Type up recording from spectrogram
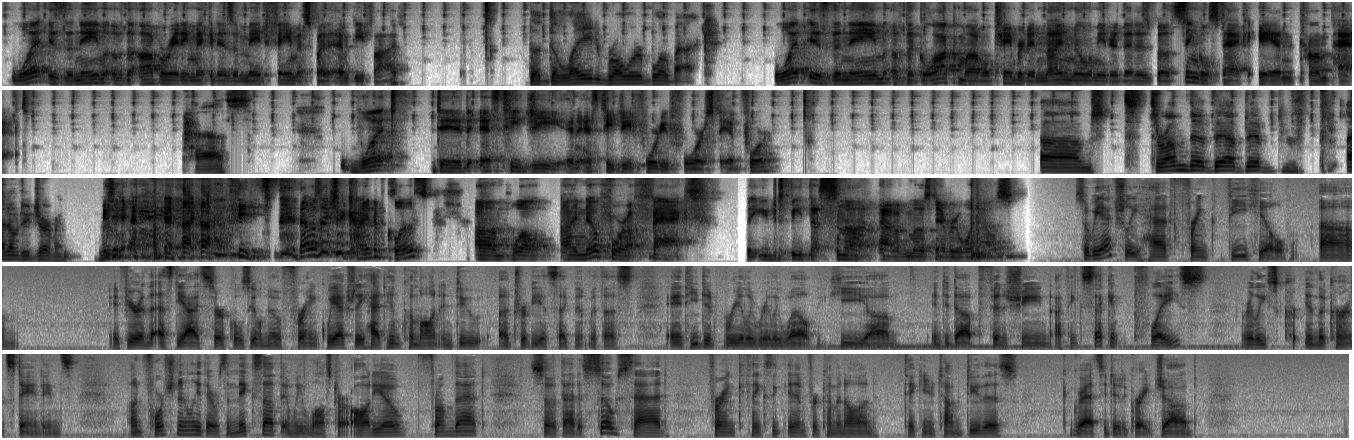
What is the name of the operating mechanism made famous by the MP5? The delayed roller blowback. What is the name of the Glock model chambered in 9mm that is both single stack and compact? Pass. What did STG and STG 44 stand for? Um, Strum the, the the I don't do German. that was actually kind of close. Um, well, I know for a fact that you just beat the snot out of most everyone else. So we actually had Frank Vigil. Um, if you're in the SDI circles, you'll know Frank. We actually had him come on and do a trivia segment with us, and he did really, really well. He um, ended up finishing, I think, second place, or at least in the current standings. Unfortunately, there was a mix-up, and we lost our audio from that. So that is so sad. Frank, thanks again for coming on, taking your time to do this. Congrats, you did a great job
